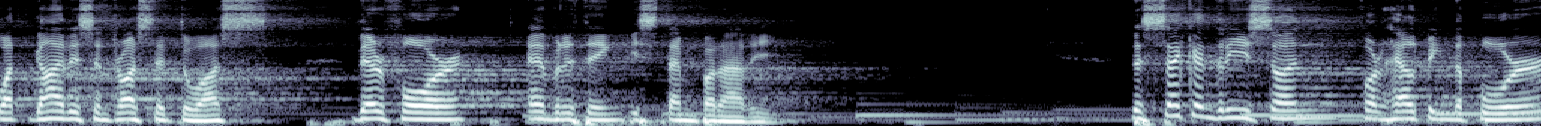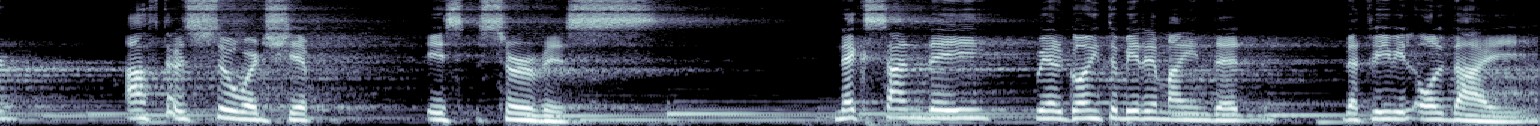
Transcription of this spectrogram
what God has entrusted to us, therefore, everything is temporary. The second reason for helping the poor after stewardship is service. Next Sunday, we are going to be reminded that we will all die.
